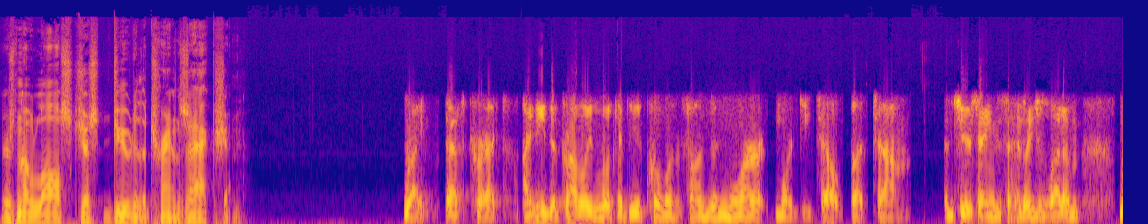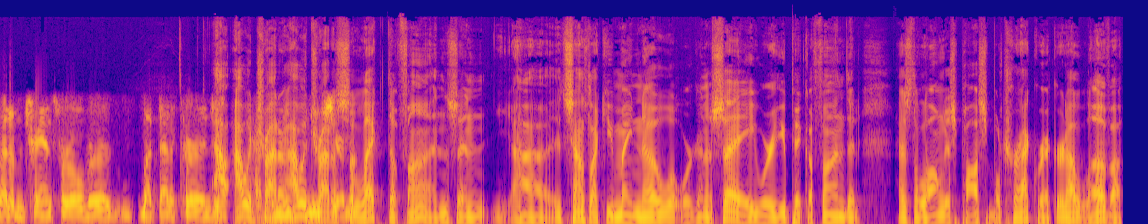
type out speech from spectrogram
There's no loss just due to the transaction. Right, that's correct. I need to probably look at the equivalent funds in more more detail. But um, so you're saying essentially just let them let them transfer over, let that occur. And I, I would try to I would try to select the funds, and uh, it sounds like you may know what we're going to say. Where you pick a fund that has the longest possible track record. I love a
